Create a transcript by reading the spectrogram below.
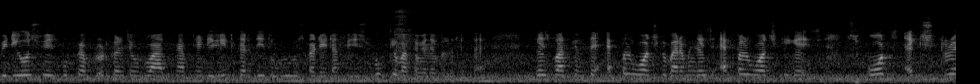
वीडियोस फेसबुक पे अपलोड करते हो बाद में आपने डिलीट कर दी तो उसका डेटा फेसबुक के पास अवेलेबल रहता है। गैस बात करते हैं एप्पल वॉच के बारे में गैस एप्पल वॉच की गैस स्पोर्ट्स एक्सट्रा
